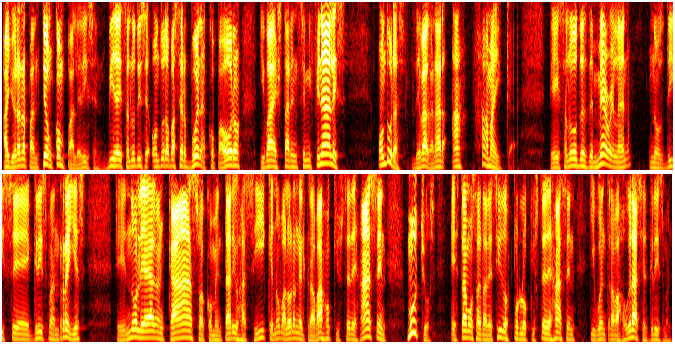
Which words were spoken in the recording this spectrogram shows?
A llorar a Panteón, compa, le dicen. Vida y Salud dice, Honduras va a ser buena Copa Oro y va a estar en semifinales. Honduras le va a ganar a Jamaica. Eh, saludos desde Maryland, nos dice Grisman Reyes. Eh, no le hagan caso a comentarios así, que no valoran el trabajo que ustedes hacen. Muchos estamos agradecidos por lo que ustedes hacen y buen trabajo. Gracias, Grisman.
